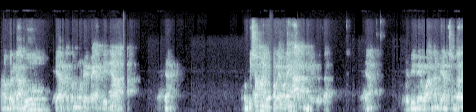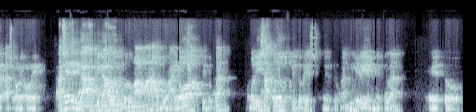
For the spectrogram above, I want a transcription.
uh, bergabung biar ketemu DPRD-nya lah, ya. Bisa mah oleh-olehan gitu, kan. ya. Jadi dewannya biar segar kasih oleh-oleh. Kasih aja di, di Garut ke rumah mahal, burayot gitu kan, beli satu gitu, ris, gitu kan, kirim gitu kan, itu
